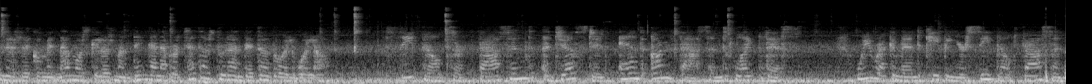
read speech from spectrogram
Les recomendamos que los mantengan abrochados durante todo el vuelo. Are fastened, adjusted, and unfastened like this. We recommend keeping your fastened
